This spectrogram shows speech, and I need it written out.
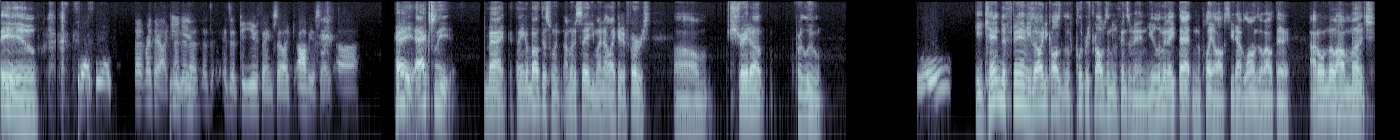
Ew. Yeah, see, like, That right there, like I know that that's, it's a PU thing, so like obviously, uh, Hey, actually, Mac, think about this one. I'm gonna say you might not like it at first. Um, straight up for Lou. Lou, He can defend. He's already caused the Clippers problems on the defensive end. You eliminate that in the playoffs. You'd have Lonzo out there. I don't know how much.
